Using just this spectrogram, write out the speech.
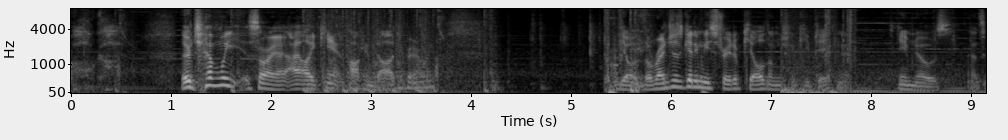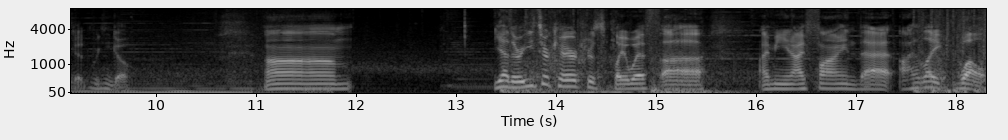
Oh god, they're definitely. Sorry, I, I like can't talk and dodge apparently. Yo, the wrench is getting me straight up killed. I'm just gonna keep taking it. This game knows. That's good. We can go. Um, yeah, there are easier characters to play with. Uh, I mean, I find that I like, well,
